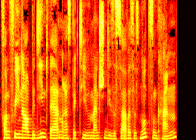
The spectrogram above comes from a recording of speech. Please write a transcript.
von FreeNow bedient werden, respektive Menschen diese Services nutzen können.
